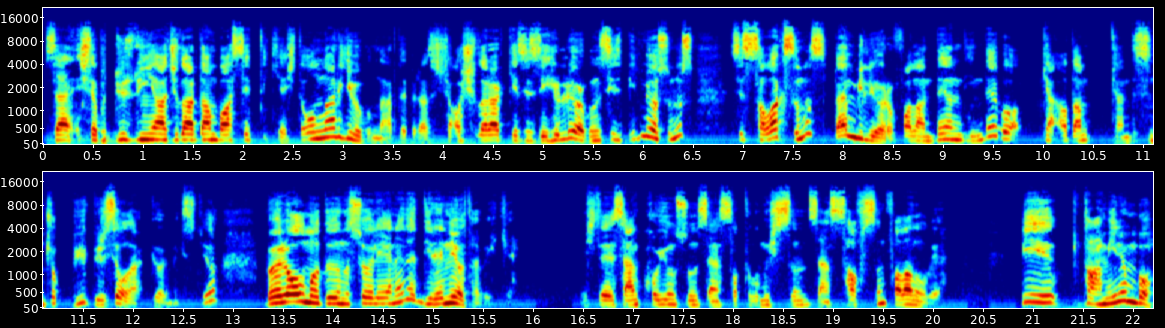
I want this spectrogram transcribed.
Sen işte bu düz dünyacılardan bahsettik ya işte onlar gibi bunlar da biraz işte aşılar herkesi zehirliyor bunu siz bilmiyorsunuz siz salaksınız ben biliyorum falan dendiğinde bu adam kendisini çok büyük birisi olarak görmek istiyor. Böyle olmadığını söyleyene de direniyor tabii ki. İşte sen koyunsun, sen satılmışsın, sen safsın falan oluyor. Bir tahminim bu.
